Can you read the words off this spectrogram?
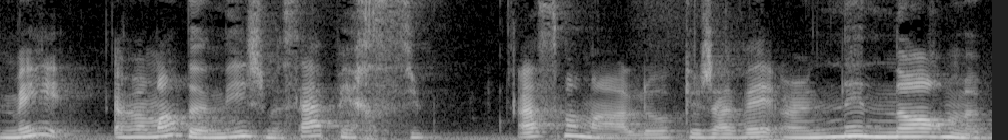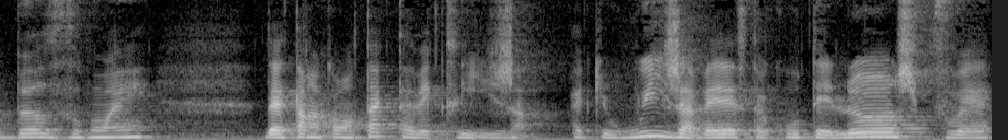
mais à un moment donné, je me suis aperçue à ce moment-là que j'avais un énorme besoin d'être en contact avec les gens. Fait que oui, j'avais ce côté-là, je pouvais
